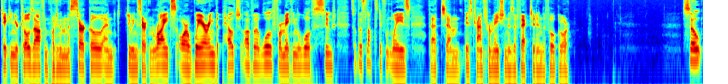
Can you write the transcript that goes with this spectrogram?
taking your clothes off and putting them in a circle and doing certain rites, or wearing the pelt of a wolf or making a wolf suit. So there's lots of different ways that um, this transformation is affected in the folklore. So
